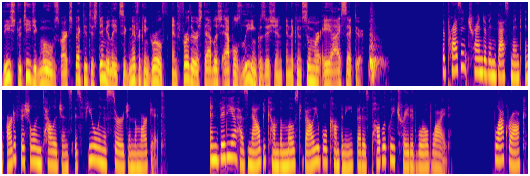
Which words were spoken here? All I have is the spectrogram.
these strategic moves are expected to stimulate significant growth and further establish Apple's leading position in the consumer AI sector. The present trend of investment in artificial intelligence is fueling a surge in the market. Nvidia has now become the most valuable company that is publicly traded worldwide. BlackRock,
